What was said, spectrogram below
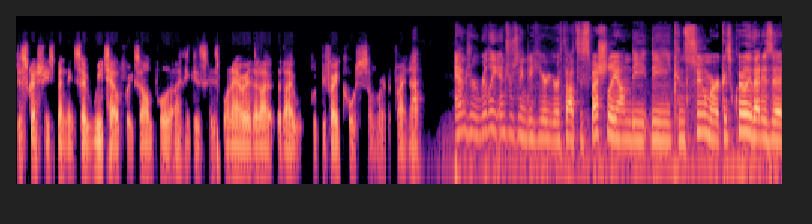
discretionary spending. So retail, for example, I think is, is one area that I that I would be very cautious on right now. Andrew, really interesting to hear your thoughts, especially on the, the consumer, because clearly that is a,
